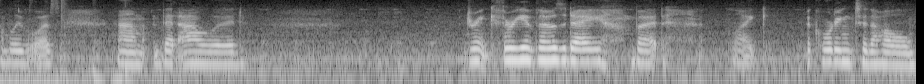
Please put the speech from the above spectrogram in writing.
I believe it was, um, that I would drink three of those a day, but like according to the whole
